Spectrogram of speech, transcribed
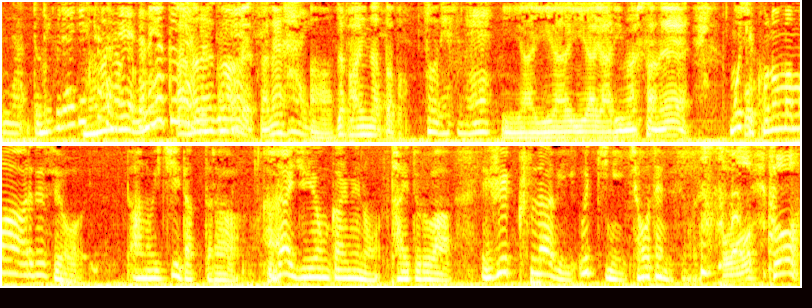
などれぐらいでしたかね？700ぐらいでしたね。700万ぐらいですかね、はい、あじゃあ倍になったと。そうですね。いやいやいややりましたね。もしこのままあれですよあの1位だったら、はい。第14回目のタイトルは FX ダービーウッチに挑戦ですよおっと。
